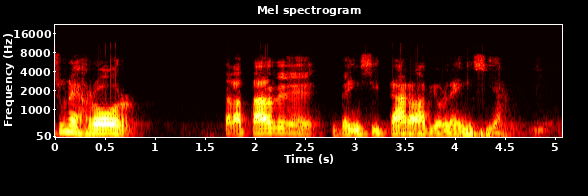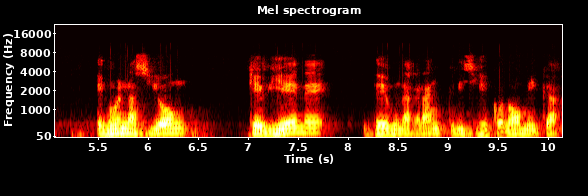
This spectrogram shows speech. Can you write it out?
es un error tratar de, de incitar a la violencia en una nación que viene de una gran crisis económica,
